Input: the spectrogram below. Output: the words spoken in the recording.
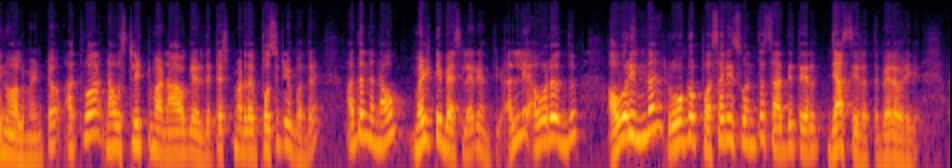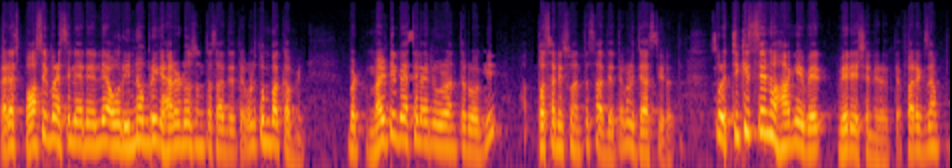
ಇನ್ವಾಲ್ವ್ಮೆಂಟು ಅಥವಾ ನಾವು ಸ್ಲಿಟ್ ಮಾಡಿ ಆವಾಗಲೇ ಹೇಳಿದೆ ಟೆಸ್ಟ್ ಮಾಡಿದಾಗ ಪಾಸಿಟಿವ್ ಬಂದರೆ ಅದನ್ನು ನಾವು ಮಲ್ಟಿ ಬ್ಯಾಸಿಲರಿ ಅಂತೀವಿ. ಅಲ್ಲಿ ಅವರದ್ದು, ಅವರಿಂದ ರೋಗ ಪಸರಿಸುವಂಥ ಸಾಧ್ಯತೆ ಇರುತ್ತೆ ಜಾಸ್ತಿ ಇರುತ್ತೆ ಬೇರೆಯವರಿಗೆ. ವೆರಸ್ ಪಾಸಿ ಬ್ಯಾಸಿಲರಿಯಲ್ಲಿ ಅವ್ರು ಇನ್ನೊಬ್ಬರಿಗೆ ಹರಡುವಂಥ ಸಾಧ್ಯತೆಗಳು ತುಂಬ ಕಮ್ಮಿ. ಬಟ್ ಮಲ್ಟಿ ಬ್ಯಾಸಿಲರಿ ಇರುವಂಥ ರೋಗಿ ಪಸರಿಸುವಂಥ ಸಾಧ್ಯತೆಗಳು ಜಾಸ್ತಿ ಇರುತ್ತೆ. ಸೊ ಚಿಕಿತ್ಸೆನೂ ಹಾಗೆ ವೇರಿಯೇಷನ್ ಇರುತ್ತೆ. ಫಾರ್ ಎಕ್ಸಾಂಪಲ್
